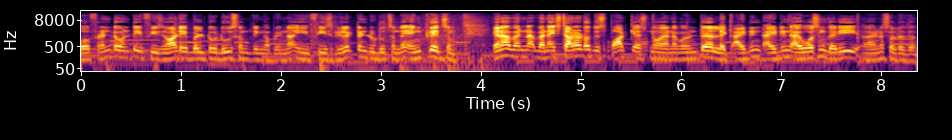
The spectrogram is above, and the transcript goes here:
ஒரு ஃப்ரெண்ட் வந்துட்டு if is not able to do something அப்படின்னா if is reluctant to do வந்து என்கரேஜும் ஏன்னா when when I start of this podcast no எனக்கு வந்துட்டு like I tend I tend I wasn't very என்ன சொல்கிறது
